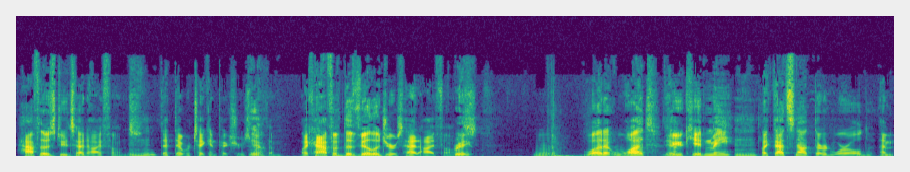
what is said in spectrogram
half those dudes had iPhones Mhm. that they were taking pictures Yeah. with them. Like half of the villagers had iPhones. Right. What? What? Yeah. Are you kidding me? Mhm. Like that's not third world. Um,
